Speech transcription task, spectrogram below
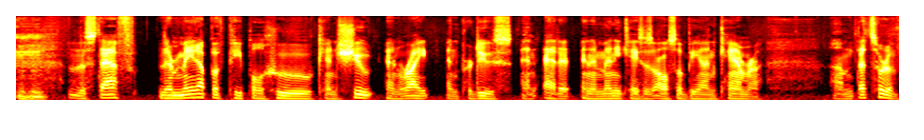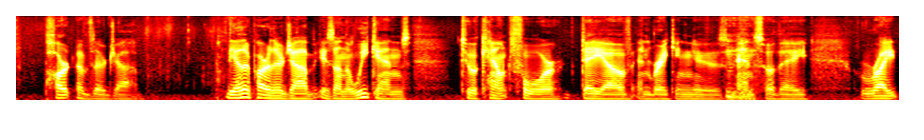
Mm-hmm. The staff they're made up of people who can shoot and write and produce and edit, and in many cases also be on camera. Um, that's sort of part of their job. The other part of their job is on the weekends to account for day of and breaking news, mm-hmm. and so they write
